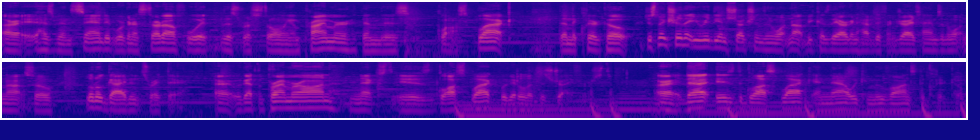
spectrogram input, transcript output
All right, it has been sanded. We're gonna start off with this Rust-Oleum primer, then this gloss black, then the clear coat. Just make sure that you read the instructions and whatnot because they are gonna have different dry times and whatnot. So little guidance right there. All right, we got the primer on. Next is gloss black. We gotta let this dry first. All right, that is the gloss black and now we can move on to the clear coat.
